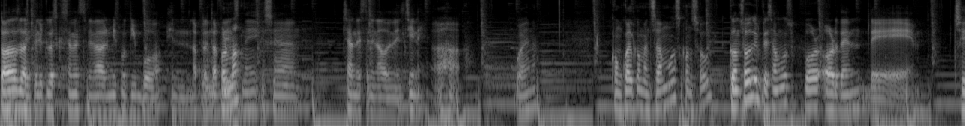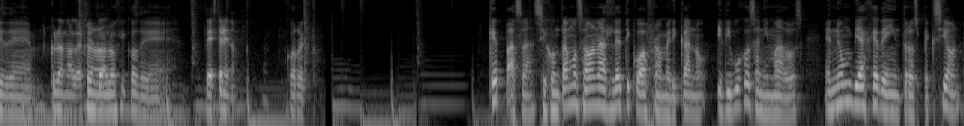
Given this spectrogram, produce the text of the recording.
Todas las películas que se han estrenado al mismo tiempo en la En plataforma Disney se han... se han estrenado en el cine. Ajá. Bueno. ¿Con cuál comenzamos? ¿Con Soul? Con solo empezamos por orden de Sí, de cronológico, cronológico de... de estreno. Correcto. ¿Qué pasa si juntamos a un atlético afroamericano y dibujos animados en un viaje de introspección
